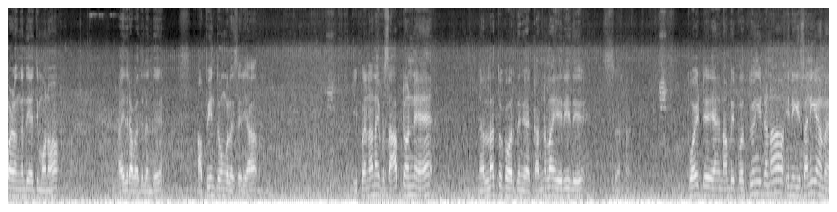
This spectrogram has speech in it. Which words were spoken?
பழம் ஏற்றி போனோம். ஹைதராபாத்துலேருந்து அப்பயும் தூங்கலை சரியா. இப்போ என்னன்னா இப்போ சாப்பிட்டோன்னே நல்லா தூக்கம் வருதுங்க. கண்ணெல்லாம் எரியுது. போயிட்டு நம்ம இப்போ தூங்கிட்டோன்னா இன்றைக்கி சனிக்கிழமை.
